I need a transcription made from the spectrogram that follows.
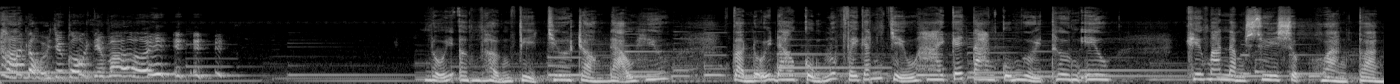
Tha tội cho con nha ba ơi. Nỗi ân hận vì chưa tròn đạo hiếu và nỗi đau cùng lúc phải gánh chịu hai cái tang của người thương yêu, Khiến má Năm suy sụp hoàn toàn.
